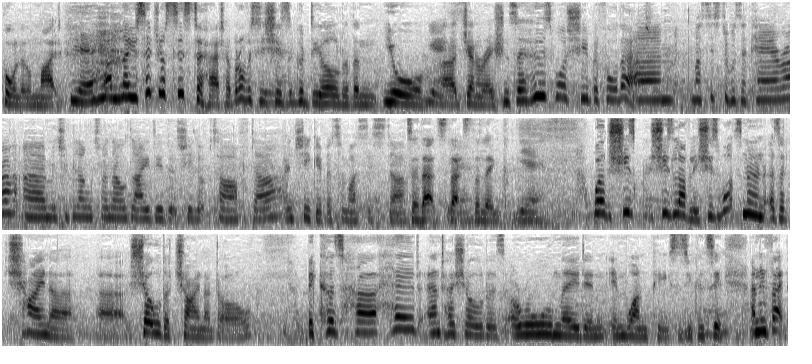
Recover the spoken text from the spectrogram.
Poor little mite. Yeah. Um, now, you said your sister had her, but obviously she's a good deal older than your uh, Yes. generation. So whose was she before that? Um, my sister was a carer um, and she belonged to an old lady that she looked after and she gave her to my sister. So that's that's Yeah. the link. Yes. Well, she's she's lovely. She's what's known as a China uh, shoulder China doll, because her head and her shoulders are all made in in one piece, as you can see. And in fact,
